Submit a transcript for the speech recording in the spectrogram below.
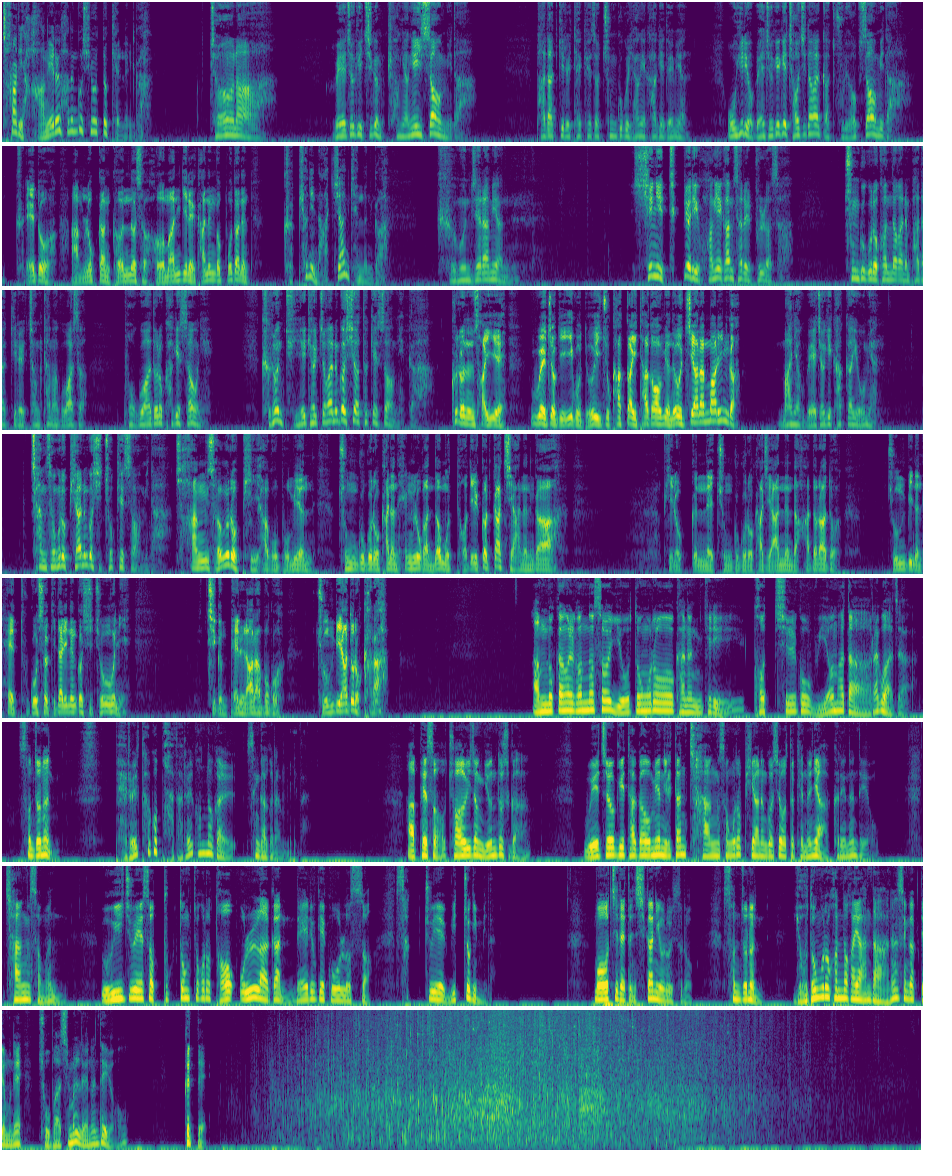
차라리 항해를 하는 것이 어떻겠는가? 전하, 외적이 지금 평양에 있사옵니다. 바닷길을 택해서 중국을 향해 가게 되면 오히려 외적에게 저지당할까 두렵사옵니다. 그래도 압록강 건너서 험한 길을 가는 것보다는 그 편이 낫지 않겠는가? 그 문제라면 신이 특별히 황해 감사를 불러서 중국으로 건너가는 바닷길을 정탐하고 와서 보고하도록 하겠사오니 그런 뒤에 결정하는 것이 어떻겠사옵니까? 그러는 사이에 외적이 이곳 의주 가까이 다가오면 어찌하란 말인가? 만약 외적이 가까이 오면 창성으로 피하는 것이 좋겠사옵니다. 창성으로 피하고 보면 중국으로 가는 행로가 너무 더딜 것 같지 않은가? 비록 끝내 중국으로 가지 않는다 하더라도 준비는 해 두고서 기다리는 것이 좋으니 지금 배를 알아보고 준비하도록 하라. 압록강을 건너서 요동으로 가는 길이 거칠고 위험하다라고 하자 선조는 배를 타고 바다를 건너갈 생각을 합니다. 앞에서 좌의정 윤두수가 외적이 다가오면 일단 창성으로 피하는 것이 어떻겠느냐 그랬는데요. 창성은 의주에서 북동쪽으로 더 올라간 내륙의 고을로서 삭주의 위쪽입니다. 뭐 어찌됐든 시간이 오를수록 선조는 요동으로 건너가야 한다는 생각 때문에 조바심을 내는데요. 그때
